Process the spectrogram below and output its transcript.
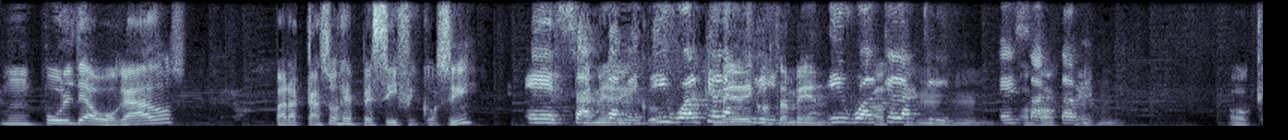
un pool de abogados para casos específicos, ¿sí? Exactamente, médicos. igual que la clínica. también. Igual que la clínica, exactamente. Ujú. Ok,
